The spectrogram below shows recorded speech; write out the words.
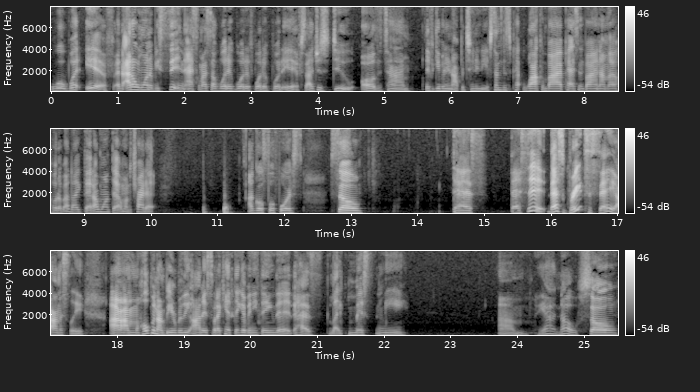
well, what if? And I don't want to be sitting asking myself, what if, what if, what if, what if? So I just do all the time if given an opportunity. If something's walking by, passing by, and I'm like, hold up, I like that. I want that. I want to try that. I go full force. So that's that's it. That's great to say, honestly. I, I'm hoping I'm being really honest, but I can't think of anything that has like missed me. Um, yeah, no. So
